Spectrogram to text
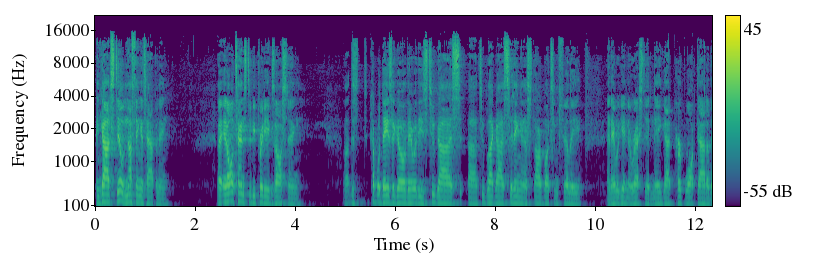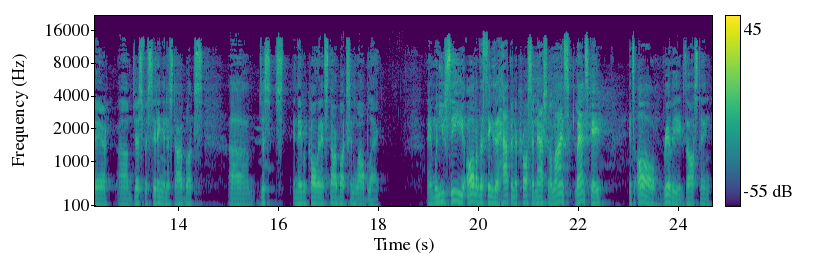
And God, still nothing is happening. Uh, it all tends to be pretty exhausting. Uh, this, a couple days ago, there were these two guys, uh, two black guys, sitting in a Starbucks in Philly, and they were getting arrested, and they got perp walked out of there um, just for sitting in a Starbucks, um, just, and they were calling it Starbucks and Wild Black. And when you see all of the things that happen across the national landscape, it's all really exhausting.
